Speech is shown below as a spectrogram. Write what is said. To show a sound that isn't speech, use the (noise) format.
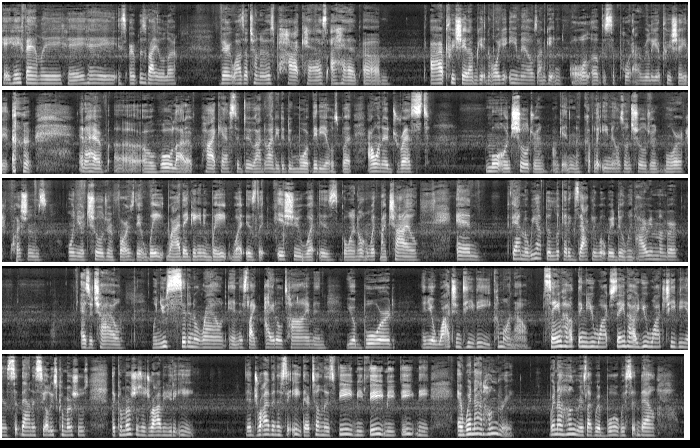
Hey, hey, family. Hey, hey. It's Herbalist Viola. Very Wise Alternatives podcast. I had, um, I appreciate I'm getting all your emails. I'm getting all of the support. I really appreciate it. (laughs) and I have uh, a whole lot of podcasts to do. I know I need to do more videos, but I want to address more on children. I'm getting a couple of emails on children, more questions on your children as far as their weight, why they're gaining weight, what is the issue, what is going on with my child. And family, we have to look at exactly what we're doing. I remember as a child when you sitting around and it's like idle time and you're bored and you're watching TV, come on now. Same how thing you watch, same how you watch TV and sit down and see all these commercials. The commercials are driving you to eat. They're driving us to eat. They're telling us, feed me, feed me, feed me. And we're not hungry. We're not hungry. It's like we're bored. We're sitting down.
